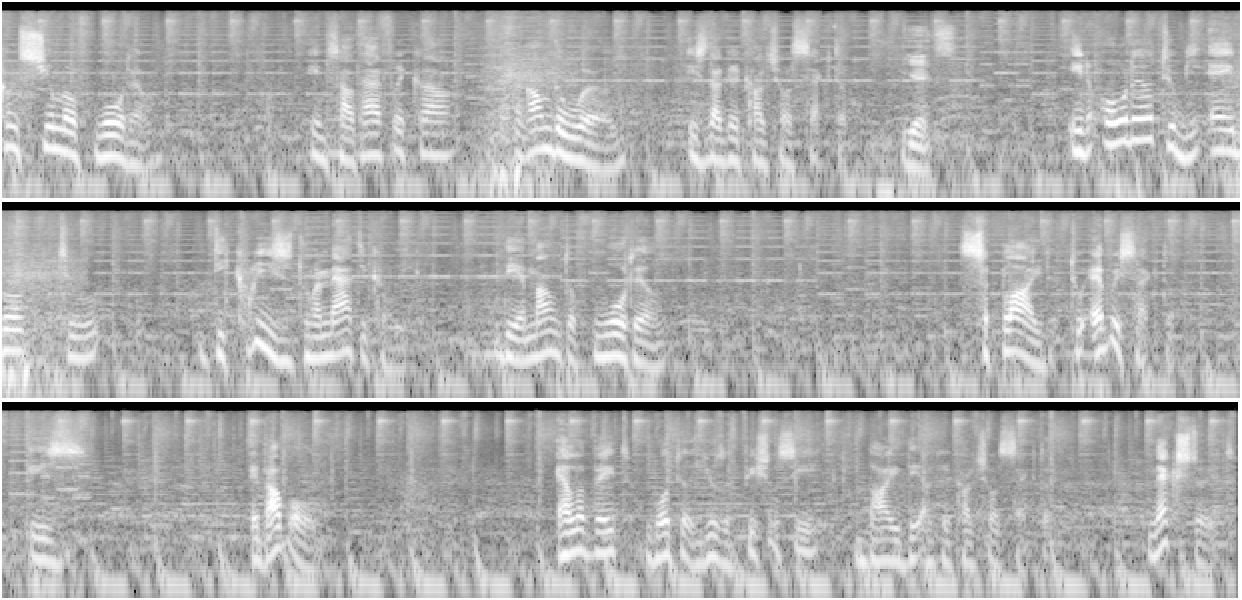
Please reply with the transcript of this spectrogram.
consumer of water in South Africa, around the world, is the agricultural sector. Yes. In order to be able to decrease dramatically the amount of water supplied to every sector is, above all, elevate water use efficiency by the agricultural sector. Next to it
